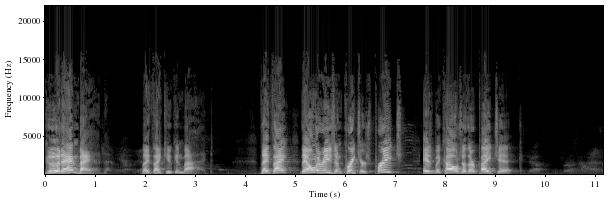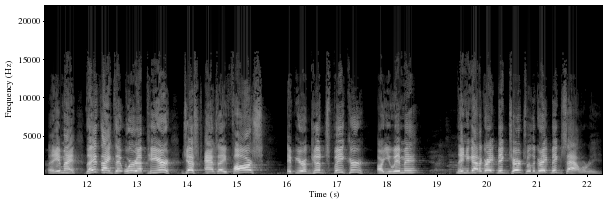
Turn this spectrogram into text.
Good and bad. They think you can buy it. They think the only reason preachers preach is because of their paycheck. Amen. They think that we're up here just as a farce. If you're a good speaker, are you with me? Then you got a great big church with a great big salary.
